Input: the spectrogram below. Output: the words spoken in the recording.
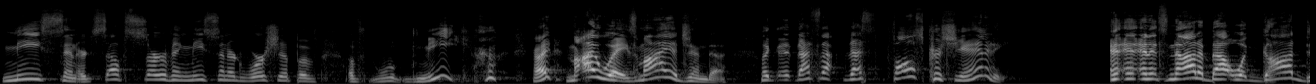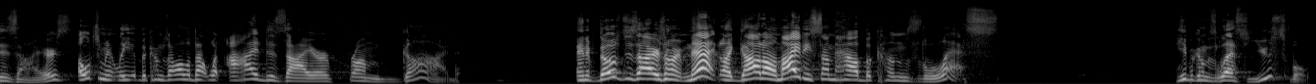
me centered, self serving, me centered worship of, of me, right? My ways, my agenda. Like eh, that's, that, that's false Christianity. And, and, it's not about what God desires. Ultimately, it becomes all about what I desire from God. And if those desires aren't met, like God Almighty somehow becomes less. He becomes less useful.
